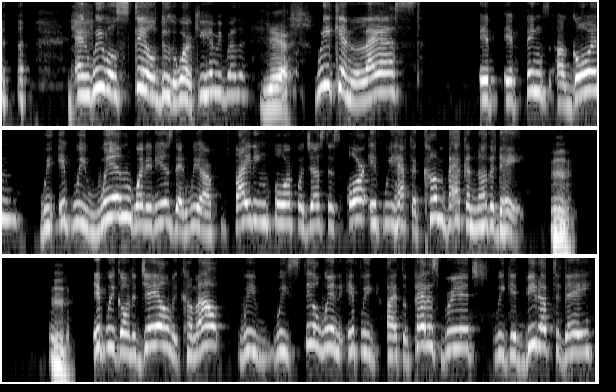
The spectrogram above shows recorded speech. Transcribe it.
and we will still do the work. You hear me, brother? Yes. We can last if if things are going we if we win what it is that we are fighting for for justice or if we have to come back another day Mm. Mm. if we go to jail and we come out we we still win if we are at the pettus bridge we get beat up today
